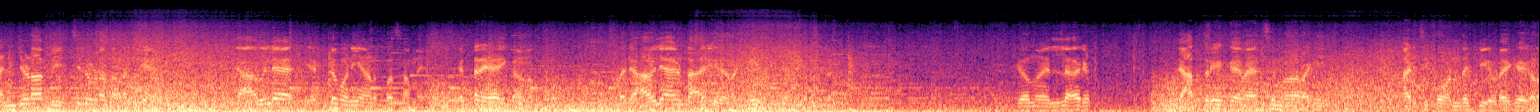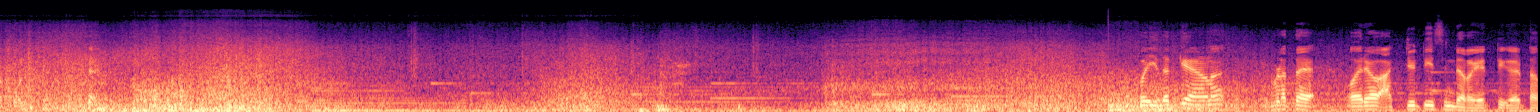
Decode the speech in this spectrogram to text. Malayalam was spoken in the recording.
അഞ്ചുണ ബീച്ചിലൂടെ നടക്കുകയാണ്. രാവിലെ എട്ട് മണിയാണ് ഇപ്പോൾ സമയം. എട്ടരയായി കാണും. അപ്പോൾ രാവിലെ ആയതുകൊണ്ട് ആരും ഇറങ്ങിയിട്ടില്ല. എല്ലാവരും രാത്രിയൊക്കെ മാക്സിമം ഇറങ്ങി അടിച്ച് കോൺതറ്റി ഇവിടെയൊക്കെ കിടപ്പുണ്ട്. അപ്പോൾ ഇതൊക്കെയാണ് ഇവിടുത്തെ ഓരോ ആക്ടിവിറ്റീസിന്റെ റേറ്റ് കേട്ടോ.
